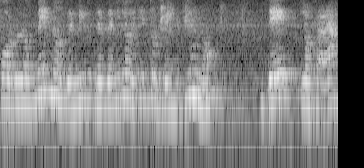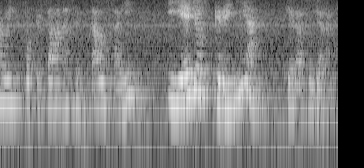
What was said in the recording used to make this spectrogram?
por lo menos desde 1921 de los rarámuris porque estaban asentados ahí y ellos creían que era suya la tierra.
